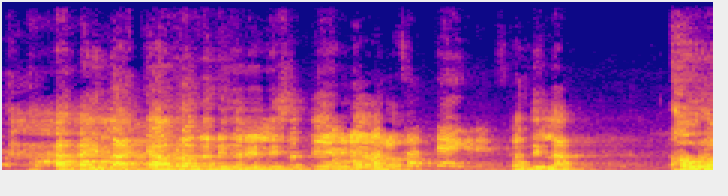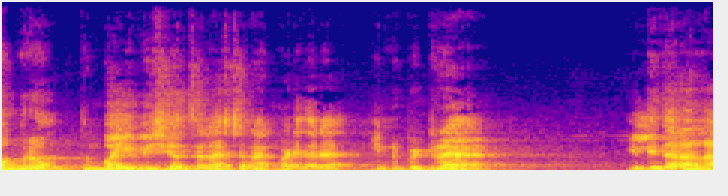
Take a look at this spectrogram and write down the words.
ಇಲ್ಲ ಕ್ಯಾಮ್ರಾಮನ್ ಇದ್ದಾರೆ. ಎಲ್ಲಿ? ಸತ್ಯ ಹೆಗಡೆ ಅವರು. ಬಂದಿಲ್ಲ. ಅವರೊಬ್ರು ತುಂಬಾ ಈ ವಿಷುವಲ್ಸ್ ಎಲ್ಲ ಚೆನ್ನಾಗಿ ಮಾಡಿದ್ದಾರೆ. ಇನ್ನು ಬಿಟ್ರೆ ಇಲ್ಲಿದಾರಲ್ಲ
